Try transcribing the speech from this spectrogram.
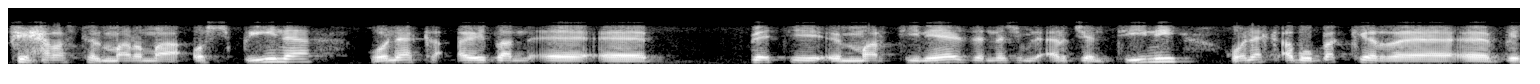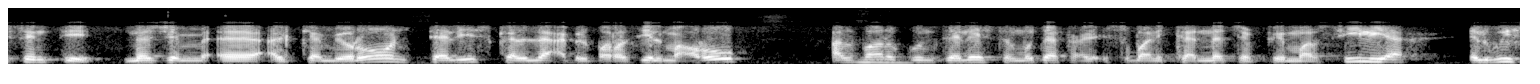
في حراسة المرمى أوسبينا. هناك أيضا آه، آه، بيتي مارتينيز النجم الأرجنتيني. هناك أبو بكر آه، فينسنت نجم الكاميرون. تاليسكا اللاعب البرازيلي المعروف. ألفارو جونزاليس المدافع الإسباني كان نجم في مارسيليا. لويس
